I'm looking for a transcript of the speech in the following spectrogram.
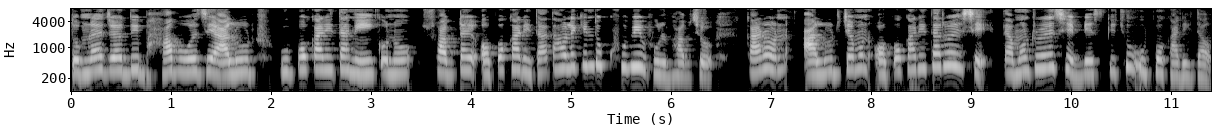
তোমরা যদি ভাবো যে আলুর উপকারিতা নেই, কোনো সবটাই অপকারিতা, তাহলে কিন্তু খুবই ভুল ভাবছ। কারণ আলুর যেমন অপকারিতা রয়েছে, তেমন রয়েছে বেশ কিছু উপকারিতাও।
